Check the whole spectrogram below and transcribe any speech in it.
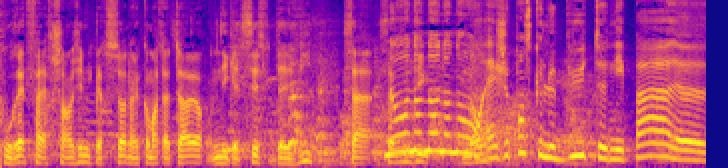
pourrait faire changer une personne, un commentateur négatif d'avis. Ça, non, non, non, non, non, Je pense que le but n'est pas euh,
